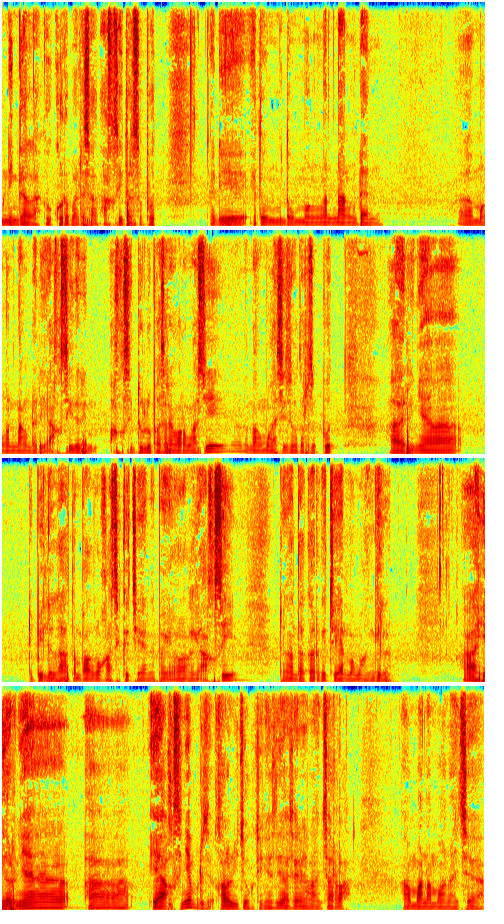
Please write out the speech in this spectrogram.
meninggal lah gugur pada saat aksi tersebut. Jadi itu untuk mengenang dan uh, mengenang dari aksi dari aksi dulu pas reformasi tentang mahasiswa tersebut akhirnya dipilihlah tempat lokasi kejadian sebagai lokasi aksi dengan tagar kejadian memanggil. Akhirnya uh, ya aksinya kalau di Jogjanya sih hasilnya lancar lah. Aman-aman aja.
